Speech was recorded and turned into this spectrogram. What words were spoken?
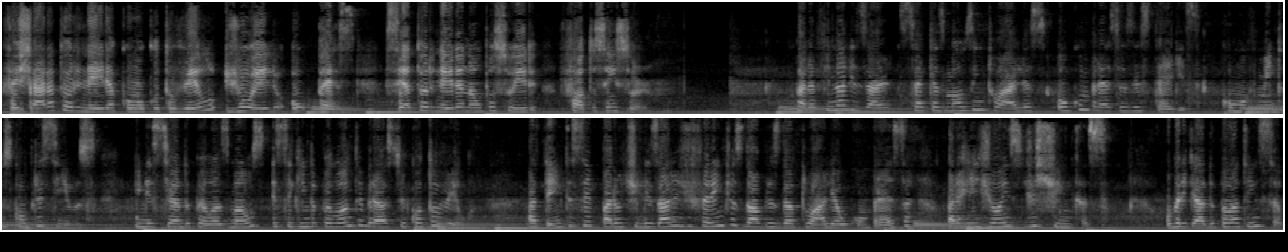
Fechar a torneira com o cotovelo, joelho ou pés, se a torneira não possuir fotossensor. Para finalizar, seque as mãos em toalhas ou compressas estéreis, com movimentos compressivos, iniciando pelas mãos e seguindo pelo antebraço e cotovelo. Atente-se para utilizar as diferentes dobras da toalha ou compressa para regiões distintas. Obrigado pela atenção.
